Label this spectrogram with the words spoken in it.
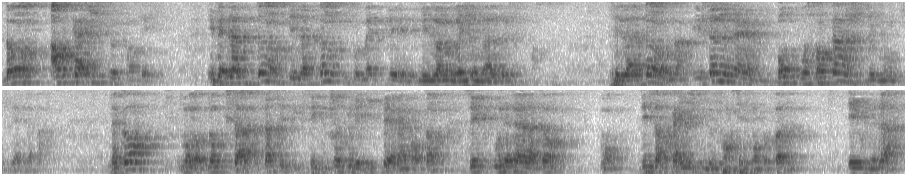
dans archaïsme français, et eh bien là-dedans, c'est là-dedans qu'il faut mettre les, langues régionales de France. C'est là-dedans. Et ça, on a un bon pourcentage de mots qui viennent là-bas. D'accord? Bon, donc ça, ça c'est quelque chose qui est hyper important. C'est on a là-dedans bon, des archaïsmes de français francophone, et on a là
